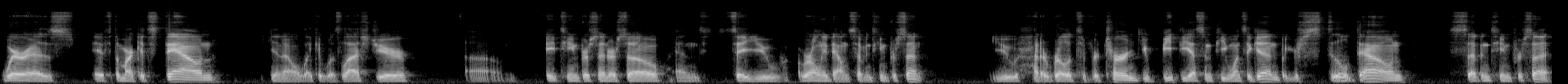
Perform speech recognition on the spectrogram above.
whereas if the market's down, you know, like it was last year, um, 18% or so, and say you were only down 17%, you had a relative return. You beat the S&P once again, but you're still down 17%.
